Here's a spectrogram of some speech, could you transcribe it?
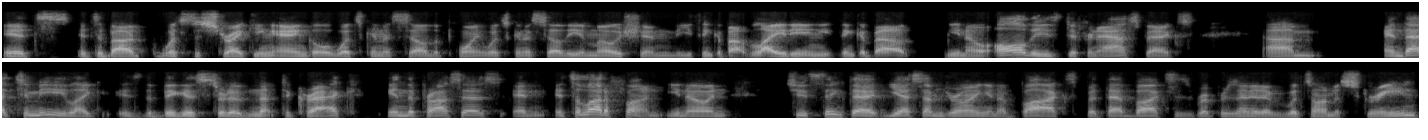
it's it's about what's the striking angle what's going to sell the point what's going to sell the emotion you think about lighting you think about you know all these different aspects um, and that to me like is the biggest sort of nut to crack in the process and it's a lot of fun you know and to think that yes i'm drawing in a box but that box is representative of what's on the screen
